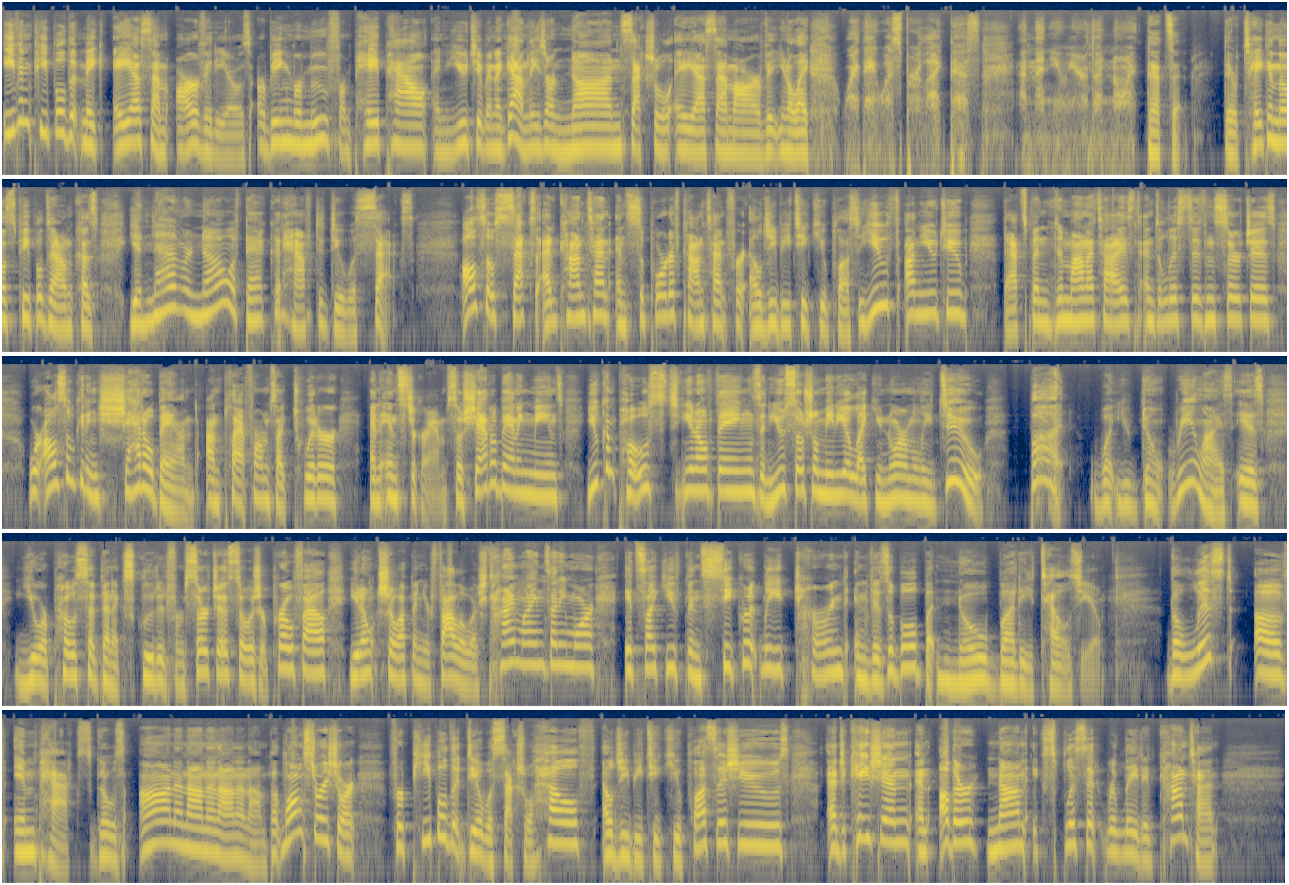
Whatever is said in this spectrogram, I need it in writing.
Even people that make ASMR videos are being removed from PayPal and YouTube. And again, these are non-sexual ASMR, you know, like where they whisper like this and then you hear the noise. That's it. They're taking those people down because you never know if that could have to do with sex. Also, sex ed content and supportive content for LGBTQ plus youth on YouTube. That's been demonetized and delisted in searches. We're also getting shadow banned on platforms like Twitter and Instagram. So shadow banning means you can post, you know, things and use social media like you normally do, but what you don't realize is your posts have been excluded from searches. So is your profile. You don't show up in your followers timelines anymore. It's like you've been secretly turned invisible, but nobody tells you. The list of impacts goes on and on and on and on. But long story short, for people that deal with sexual health, LGBTQ plus issues, education, and other non-explicit related content,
